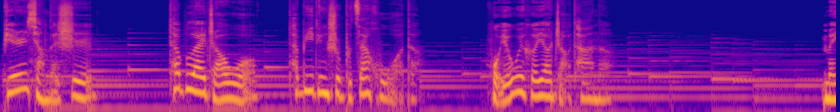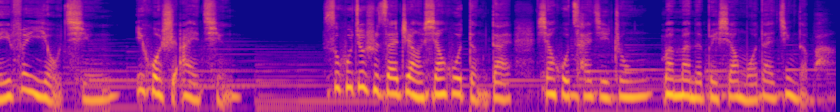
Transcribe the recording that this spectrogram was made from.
别人想的是，他不来找我，他必定是不在乎我的，我又为何要找他呢？每一份友情，亦或是爱情。似乎就是在这样相互等待、相互猜忌中，慢慢的被消磨殆尽的吧。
